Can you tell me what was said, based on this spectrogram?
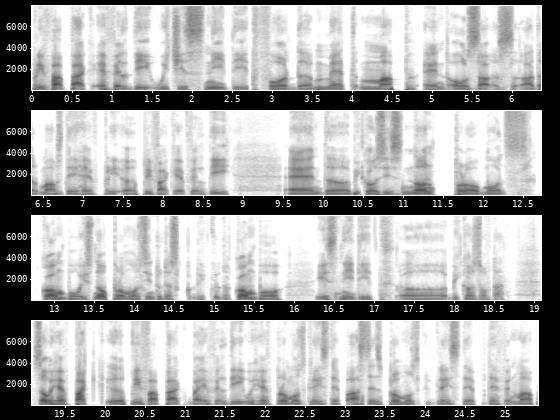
prefab pack FLD which is needed for the met map and also other maps. They have pre, uh, prefab FLD and uh, because it's non-pro mods combo is no pro mods into the, the, the combo is needed uh, because of that. So we have pack uh, prefab pack by FLD we have promos Great Steppe assets promos Great Steppe def and map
